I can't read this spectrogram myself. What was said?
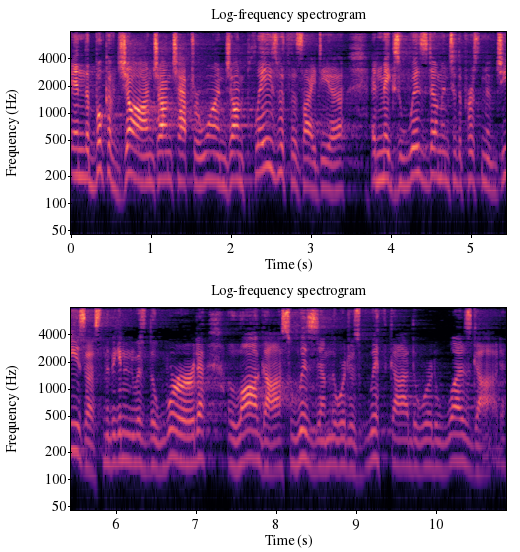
in the book of John, John chapter 1, John plays with this idea and makes wisdom into the person of Jesus. In the beginning was the Word, Logos, wisdom. The Word was with God, the Word was God.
